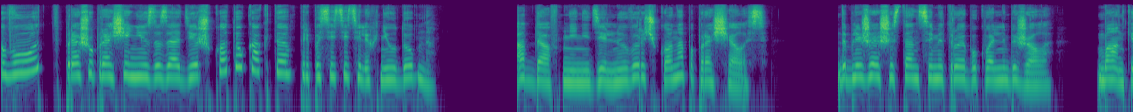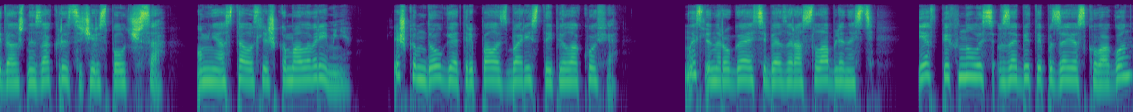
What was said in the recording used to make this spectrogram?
«Вот, прошу прощения за задержку, а то как-то при посетителях неудобно». Отдав мне недельную выручку, она попрощалась. До ближайшей станции метро я буквально бежала. Банки должны закрыться через полчаса. У меня осталось слишком мало времени. Слишком долго я трепалась бариста и пила кофе. Мысленно ругая себя за расслабленность, я впихнулась в забитый под завеску вагон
